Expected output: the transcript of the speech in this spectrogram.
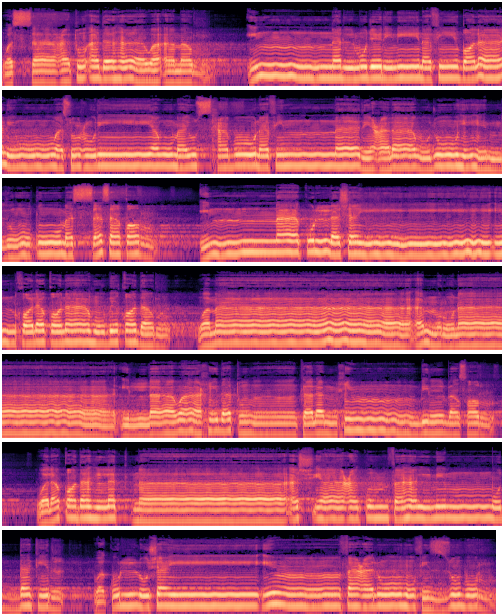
والساعة أدهى وأمر. إن المجرمين في ضلال وسعر يوم يسحبون في النار على وجوههم. ذوقوا مس سقر. إنا كل شيء خلقناه بقدر. وما امرنا الا واحدة كلمح بالبصر ولقد اهلكنا اشياعكم فهل من مدكر وكل شيء فعلوه في الزبر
